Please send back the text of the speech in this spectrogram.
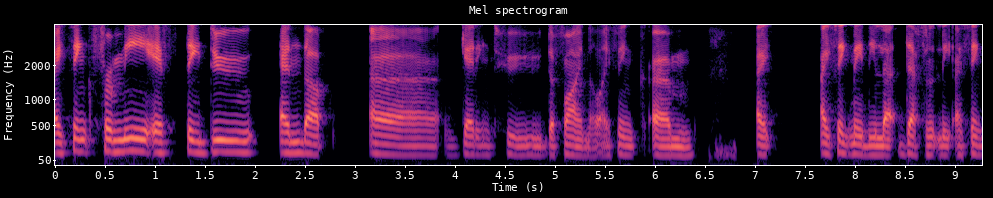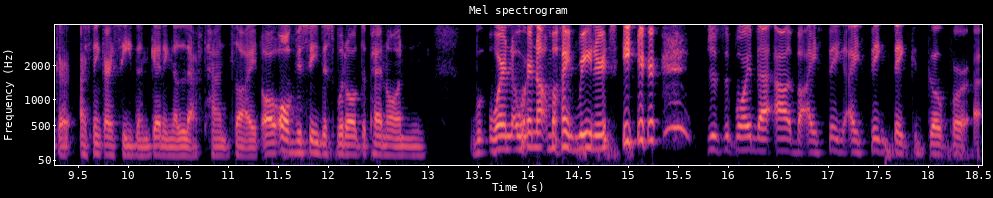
I think for me, if they do end up uh getting to the final, I think um I think maybe let definitely I think I, I think I see them getting a left hand side. Obviously, this would all depend on we're we're not mind readers here, just to point that out. But I think I think they could go for a,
